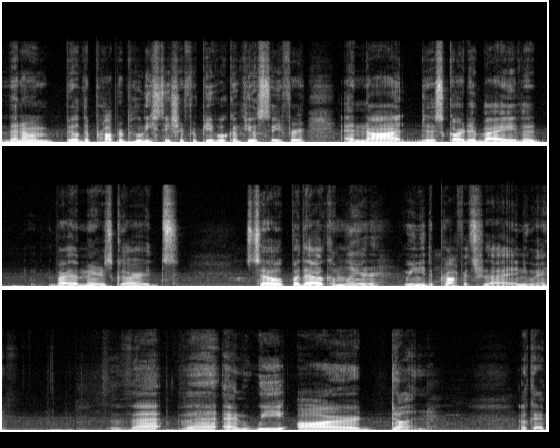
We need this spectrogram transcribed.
then I'm gonna build a proper police station for people can feel safer and not just guarded by the by the mayor's guards. So, but that'll come later. We need the profits for that anyway. That, that, and we are done. Okay,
